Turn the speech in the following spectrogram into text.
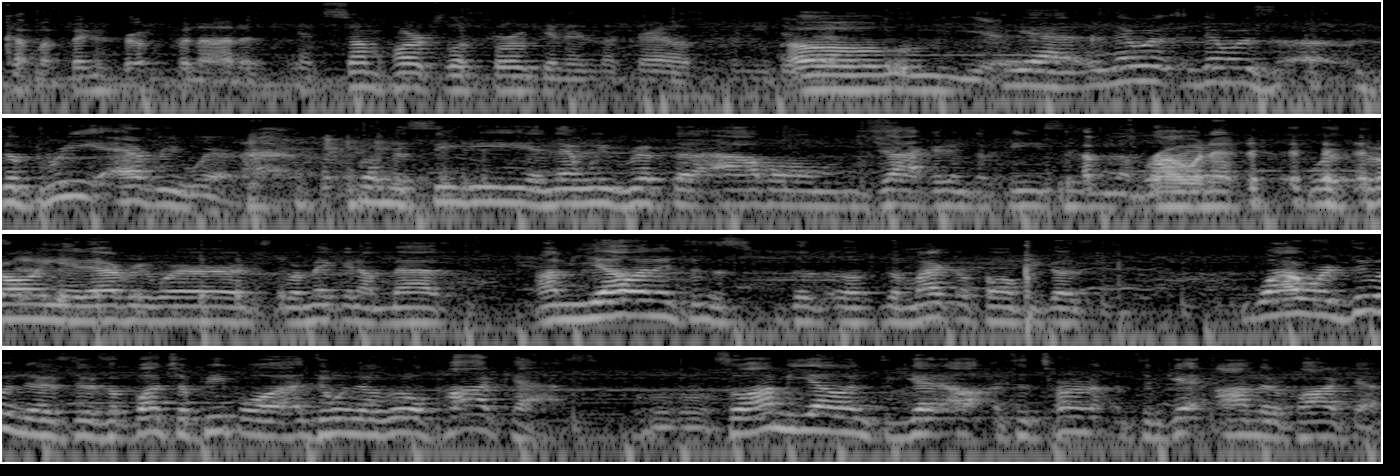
cut my finger open on it. And some hearts look broken in the crowd when you Oh yeah. Yeah, there was there was uh, debris everywhere from the CD, and then we ripped the album jacket into pieces. I'm and the throwing vinyl. it. We're throwing it everywhere. It's, we're making a mess. I'm yelling into the, the, the, the microphone because while we're doing this, there's a bunch of people uh, doing their little podcasts. So I'm yelling to get uh, to turn to get on their podcast.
